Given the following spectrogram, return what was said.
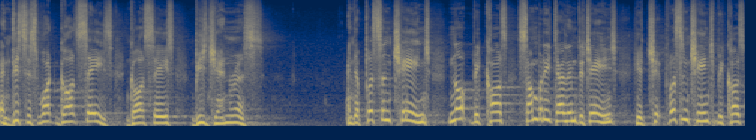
and this is what God says. God says, be generous. And the person changed not because somebody tell him to change. He ch- person changed because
